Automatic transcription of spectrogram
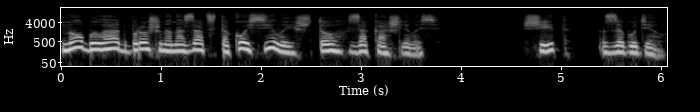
но была отброшена назад с такой силой, что закашлялась. Щит загудел.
